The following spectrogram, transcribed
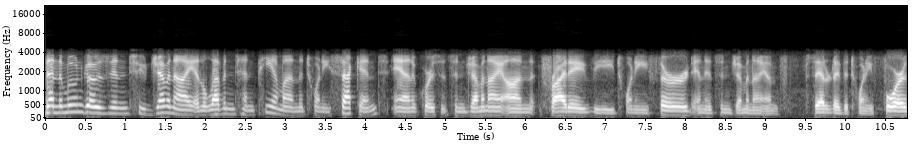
Then the moon goes into Gemini at 11:10 p.m. on the 22nd, and of course it's in Gemini on Friday the 23rd, and it's in Gemini on Saturday the 24th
